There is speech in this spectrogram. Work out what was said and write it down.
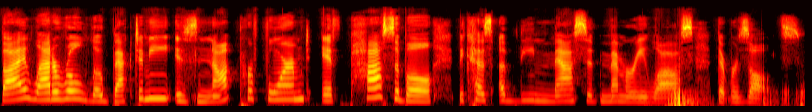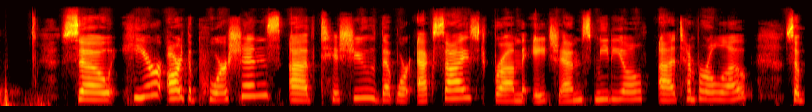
bilateral lobectomy is not performed if possible because of the massive memory loss that results. So here are the portions of tissue that were excised from HM's medial uh, temporal lobe. So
